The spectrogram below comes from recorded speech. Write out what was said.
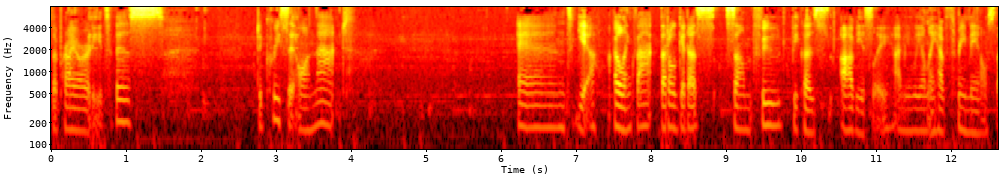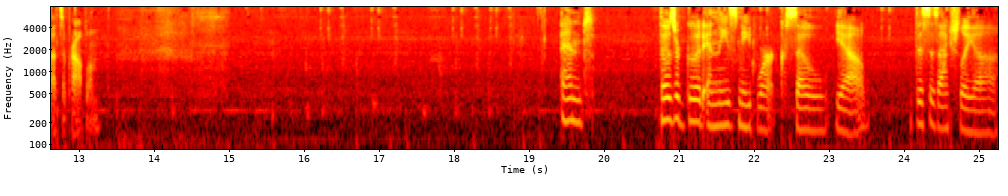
the priority to this. Decrease it on that. And yeah, I like that. That'll get us some food because obviously, I mean, we only have three meals. That's a problem. And those are good and these need work. So, yeah, this is actually uh, a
